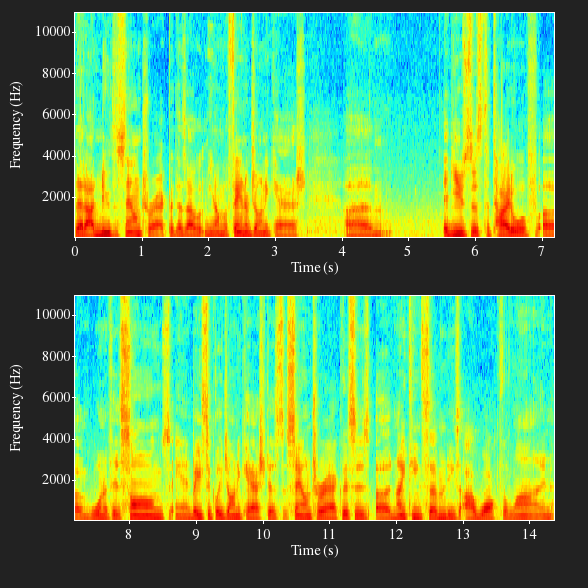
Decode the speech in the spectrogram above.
that I knew the soundtrack because I, you know, I'm a fan of Johnny Cash. Um, it uses the title of uh, one of his songs, and basically Johnny Cash does the soundtrack. This is uh, 1970s "I Walk the Line,"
